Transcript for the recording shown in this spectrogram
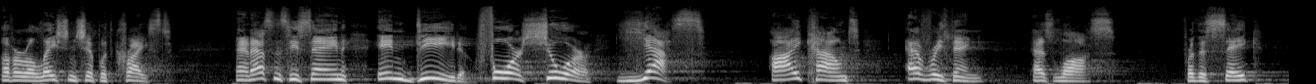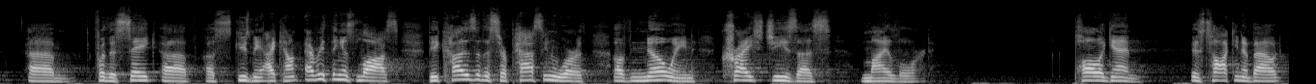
of a relationship with Christ. And in essence, he's saying, indeed, for sure, yes, I count everything as loss for the sake, um, for the sake of, excuse me, I count everything as loss because of the surpassing worth of knowing Christ Jesus, my Lord. Paul again is talking about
